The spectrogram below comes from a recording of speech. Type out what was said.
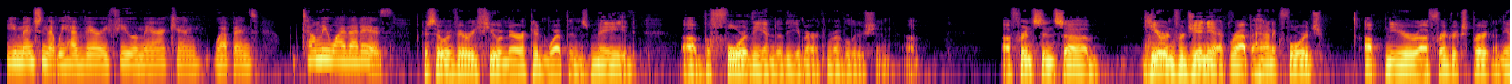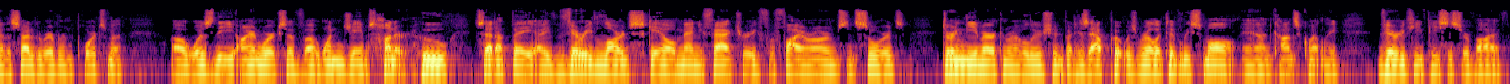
You mentioned that we have very few American weapons. Tell me why that is. Because there were very few American weapons made uh, before the end of the American Revolution. Uh, uh for instance, uh, here in Virginia at Rappahannock Forge, up near uh, Fredericksburg on the other side of the river in Portsmouth, was the ironworks of one James Hunter, who set up a, a very large scale manufactory for firearms and swords during the American Revolution, but his output was relatively small, and consequently, very few pieces survive.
